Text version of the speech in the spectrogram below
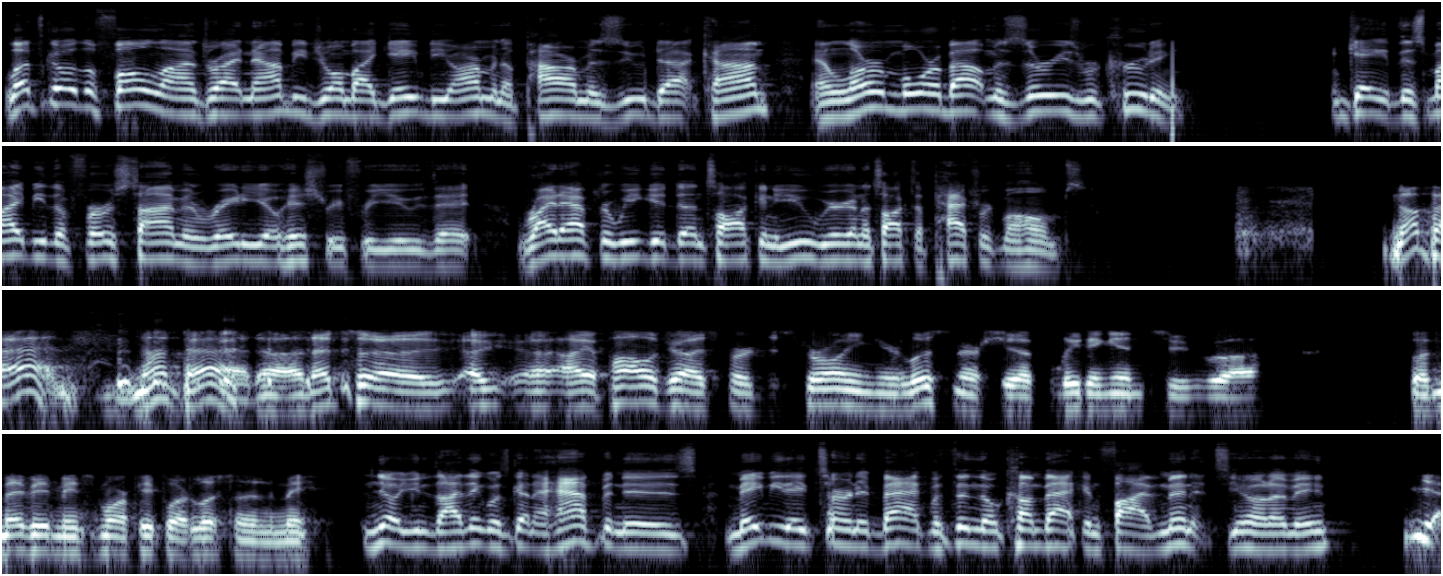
Let's go to the phone lines right now. Be joined by Gabe DeArmond of PowerMizzou.com and learn more about Missouri's recruiting. Gabe, this might be the first time in radio history for you that right after we get done talking to you, we're going to talk to Patrick Mahomes. Not bad, not bad. Uh, that's. Uh, I, I, apologize for destroying your listenership leading into. Uh, but maybe it means more people are listening to me. No, you, I think what's going to happen is maybe they turn it back, but then they'll come back in five minutes. You know what I mean? Yeah,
